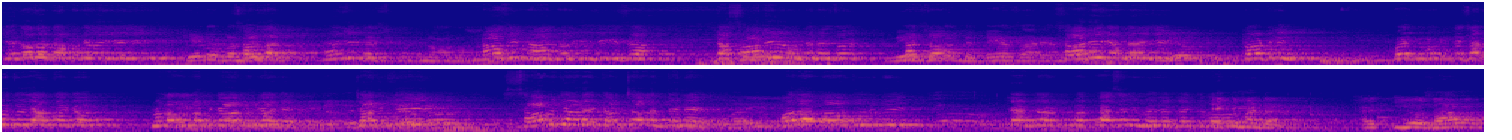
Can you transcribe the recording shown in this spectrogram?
ਕਿਹਦਾ ਤੋਂ ਕੰਮ ਕਰਾਈਏ ਜੀ? ਕਿਹੜੇ ਬੰਦੇ ਹੈ ਜੀ? ਨਾ ਸੀ ਨਾ ਚੋਲੀ ਸੀ ਕਿਸੇ ਤਾਂ ਸਾਰੇ ਹੁੰਦੇ ਨੇ ਤਾਂ ਨਹੀਂ ਤਾਂ ਦਿੰਦੇ ਆ ਸਾਰੇ ਸਾਰੇ ਕਹਿੰਦੇ ਨੇ ਜੀ ਟੋਟਲੀ ਕੋਈ ਮ- ਕਿਸੇ ਨੂੰ ਤਾਂ ਜਦ ਤੱਕ ਮਤਲਬ ਲਟਕਾ ਲਟਕਾ ਕੇ ਜਦ ਕਿ ਸਭ ਜਾਣੇ ਖਰਚਾ ਲੈਂਦੇ ਨੇ। ਉਹਦੇ ਬਾਵਜੂਦ ਵੀ ਟੈਂਡਰ ਪੈਸੇ ਨਹੀਂ ਮਿਲਦੇ ਇੱਕ ਨੂੰ। ਮਿੰਟ ਈਓ ਸਾਹਿਬ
